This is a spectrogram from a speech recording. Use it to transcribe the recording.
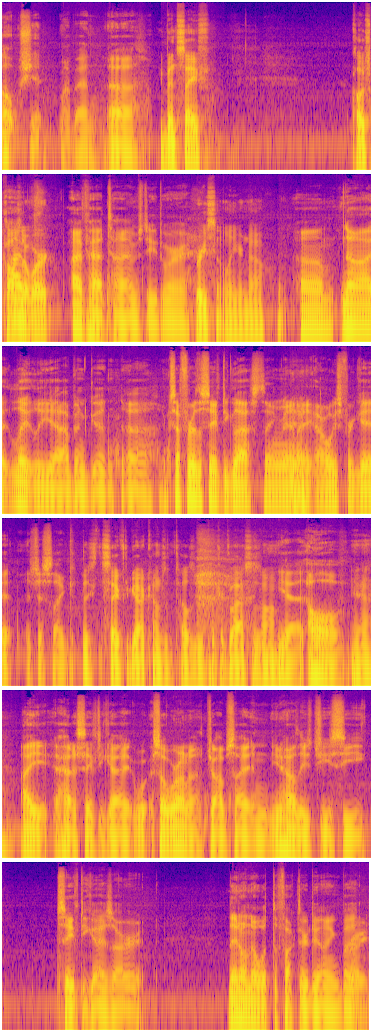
Oh shit, my bad. Uh, You've been safe. Close calls I've- at work I've had times, dude, where recently, or no? um, no, I, lately, yeah, I've been good. Uh, except for the safety glass thing, man. Yeah. I, I always forget. It's just like, The safety guy comes and tells you to put your glasses on. yeah. Oh, Yeah. I had a safety guy. So we're on a job site, and you know how these GC safety guys are. They don't know what the fuck they're doing, but Right.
